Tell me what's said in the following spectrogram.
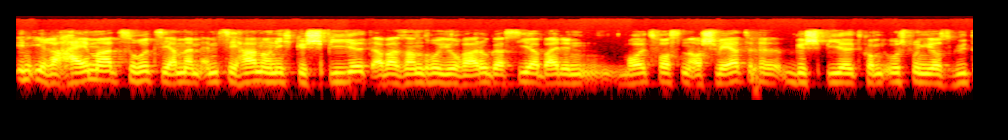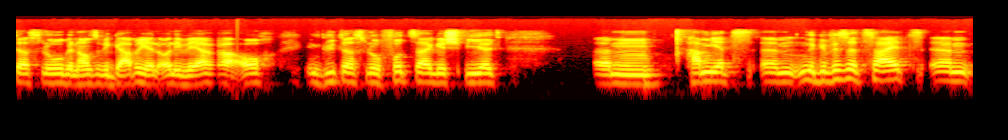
in ihre Heimat zurück. Sie haben beim MCH noch nicht gespielt, aber Sandro Jurado Garcia bei den Holzpfosten aus Schwerte gespielt, kommt ursprünglich aus Gütersloh, genauso wie Gabriel Oliveira auch in Gütersloh Futsal gespielt ähm, haben jetzt ähm, eine gewisse Zeit ähm,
